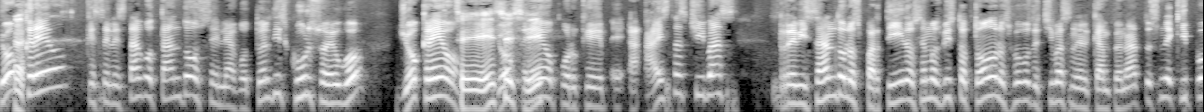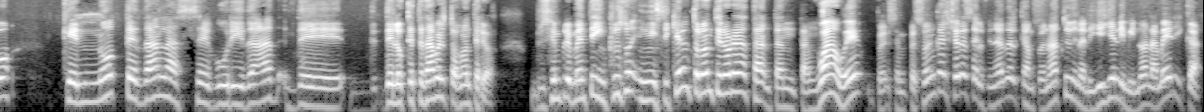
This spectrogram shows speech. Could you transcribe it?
Yo creo que se le está agotando o se le agotó el discurso, Hugo, Yo creo, yo creo, porque eh, a, estas Chivas, revisando los partidos, hemos visto todos los juegos de Chivas en el campeonato, es un equipo que no te da la seguridad de, de, lo que te daba el torneo anterior. Simplemente, incluso ni siquiera el torneo anterior era tan, tan, tan guau, ¿eh? Pues se empezó a enganchar hasta el final del campeonato y en la liguilla eliminó al América.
